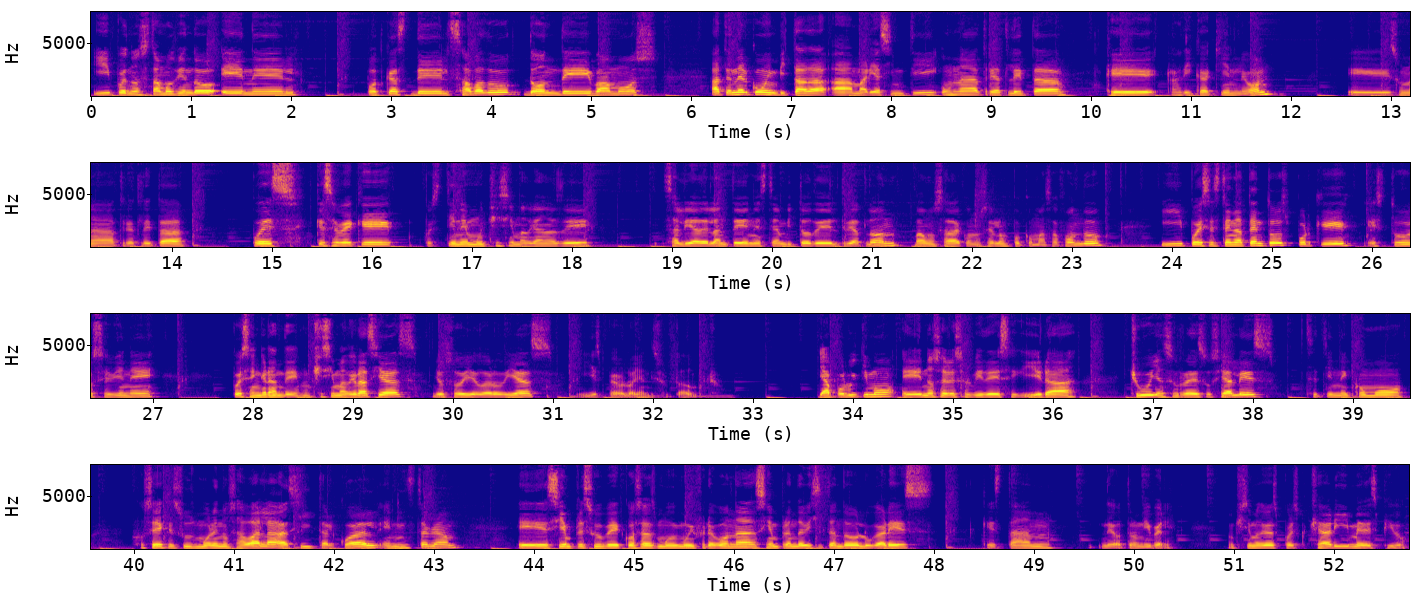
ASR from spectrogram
Y pues nos estamos viendo en el podcast del sábado, donde vamos a tener como invitada a María Cinti, una triatleta que radica aquí en León. Eh, es una triatleta, pues, que se ve que pues tiene muchísimas ganas de salir adelante en este ámbito del triatlón. Vamos a conocerlo un poco más a fondo. Y pues estén atentos porque esto se viene pues en grande. Muchísimas gracias. Yo soy Eduardo Díaz y espero lo hayan disfrutado mucho. Ya por último, eh, no se les olvide seguir a Chuy en sus redes sociales. Se tiene como José Jesús Moreno Zavala, así tal cual, en Instagram. Eh, siempre sube cosas muy, muy fregonas. Siempre anda visitando lugares que están de otro nivel. Muchísimas gracias por escuchar y me despido.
